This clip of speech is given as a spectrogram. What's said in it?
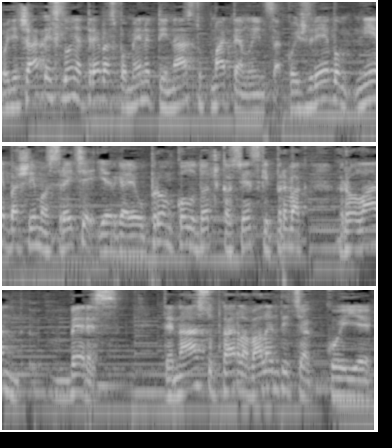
Od dječaka iz Slunja treba spomenuti nastup Mateja Mlinca, koji ždrijebom nije baš imao sreće jer ga je u prvom kolu dočekao svjetski prvak Roland Veres, te nastup Karla Valentića koji je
